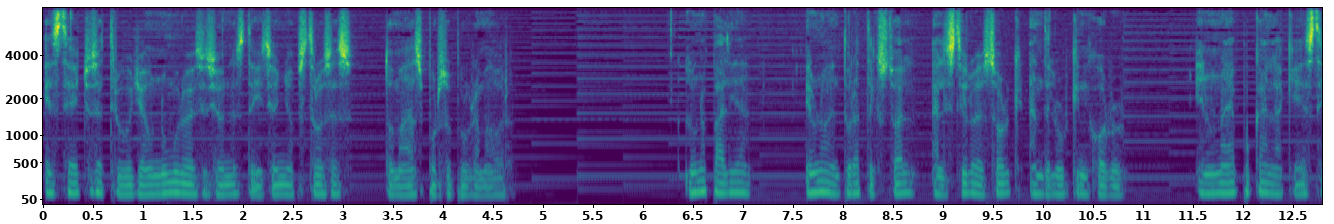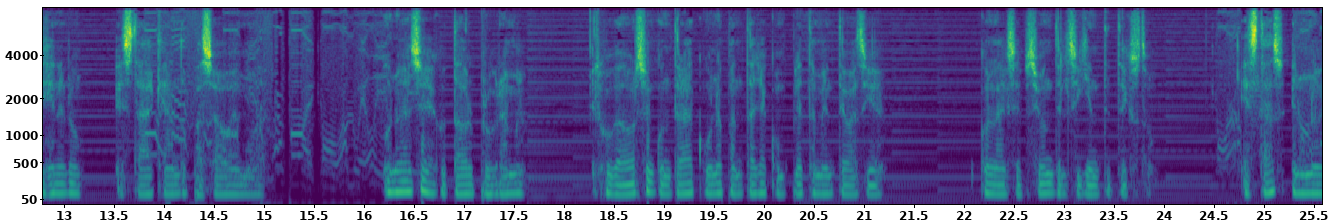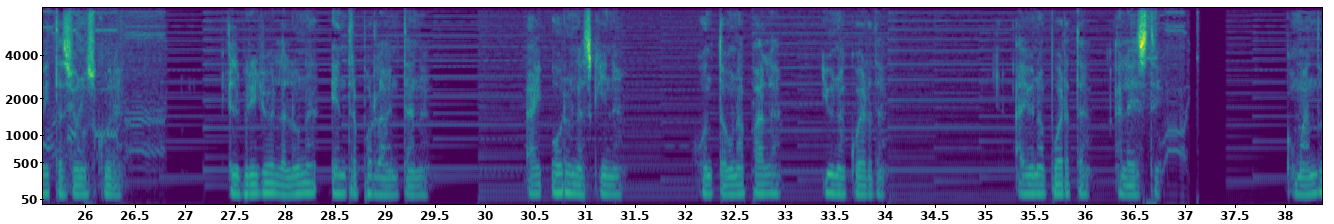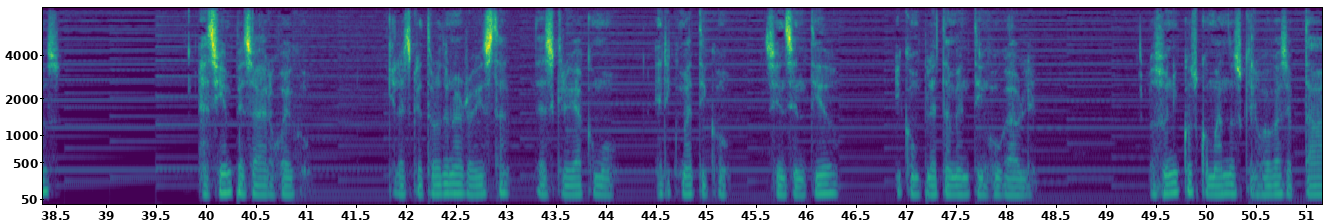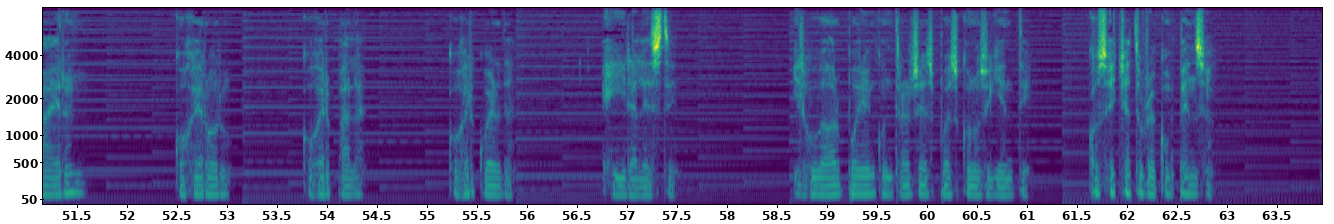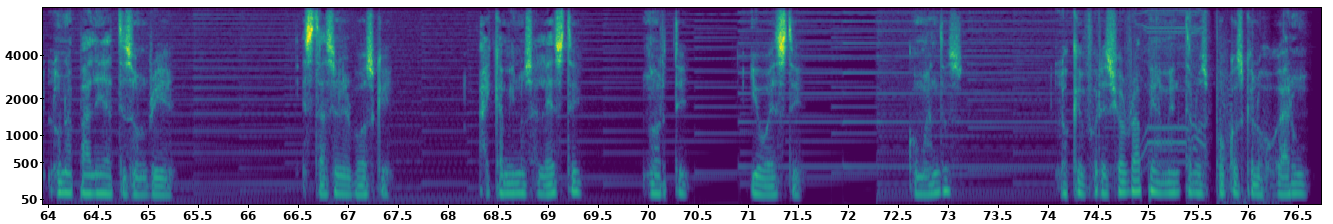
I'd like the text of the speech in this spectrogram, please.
Este hecho se atribuye a un número de decisiones de diseño abstrusas tomadas por su programador. Luna Pálida era una aventura textual al estilo de Zork and the Lurking Horror, en una época en la que este género estaba quedando pasado de moda. Una vez ejecutado el programa, el jugador se encontraba con una pantalla completamente vacía, con la excepción del siguiente texto. Estás en una habitación oscura. El brillo de la luna entra por la ventana. Hay oro en la esquina, junto a una pala y una cuerda. Hay una puerta al este. ¿Comandos? Así empezaba el juego, que el escritor de una revista describía como enigmático, sin sentido y completamente injugable. Los únicos comandos que el juego aceptaba eran coger oro, coger pala, coger cuerda e ir al este. Y el jugador podía encontrarse después con lo siguiente, cosecha tu recompensa. Luna pálida te sonríe. Estás en el bosque. Hay caminos al este, norte y oeste. ¿Comandos? Lo que enfureció rápidamente a los pocos que lo jugaron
